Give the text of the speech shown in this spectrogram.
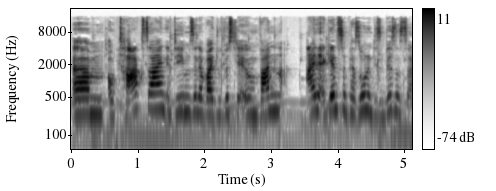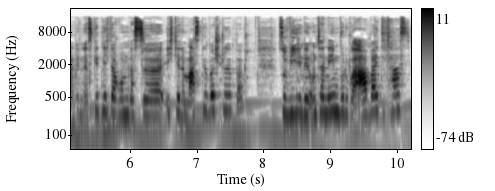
ähm, autark sein, in dem Sinne, weil du wirst ja irgendwann eine ergänzende Person in diesem Business sein. Es geht nicht darum, dass äh, ich dir eine Maske überstülpe, so wie in den Unternehmen, wo du gearbeitet hast.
